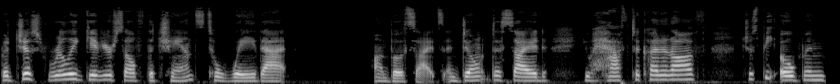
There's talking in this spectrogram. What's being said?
But just really give yourself the chance to weigh that on both sides and don't decide you have to cut it off. Just be open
